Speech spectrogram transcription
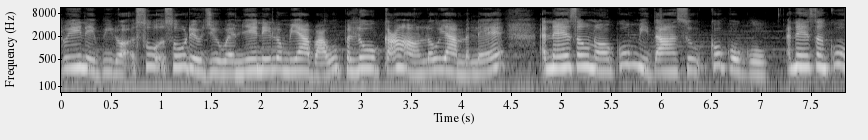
တွေးနေပြီးတော့အဆိုးအဆိုးတွေကိုကြီးပဲမြင်နေလို့မရပါဘူးဘလို့ကောင်းအောင်လုပ်ရမလဲအ ਨੇ ဆုံးတော့ကိုမိသားစုကိုကိုကိုအ ਨੇ ဆုံးကို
